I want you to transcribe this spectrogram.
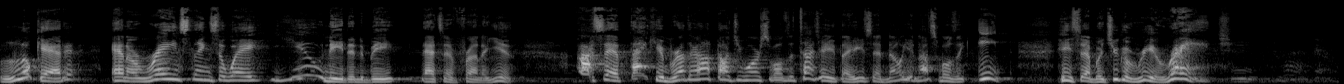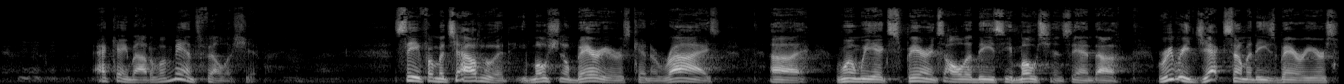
look at it and arrange things the way you needed to be that's in front of you. I said, Thank you, brother. I thought you weren't supposed to touch anything. He said, No, you're not supposed to eat. He said, But you can rearrange. That came out of a men's fellowship. See, from a childhood, emotional barriers can arise uh, when we experience all of these emotions. And uh, we reject some of these barriers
